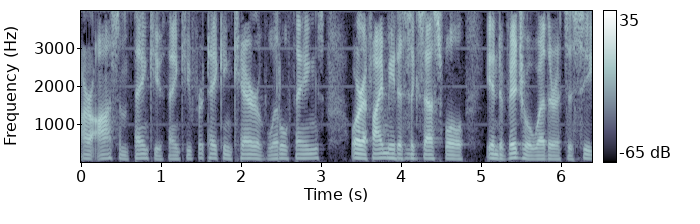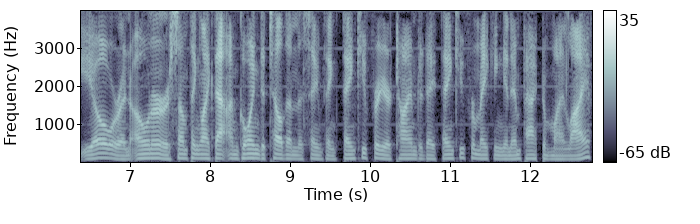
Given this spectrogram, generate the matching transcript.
are awesome. Thank you. Thank you for taking care of little things. Or if I meet a mm-hmm. successful individual, whether it's a CEO or an owner or something like that, I'm going to tell them the same thing. Thank you for your time today. Thank you for making an impact of my life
